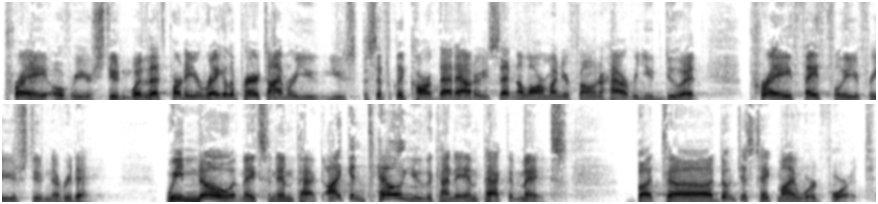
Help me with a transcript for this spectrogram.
pray over your student. Whether that's part of your regular prayer time or you, you specifically carve that out or you set an alarm on your phone or however you do it, pray faithfully for your student every day. We know it makes an impact. I can tell you the kind of impact it makes, but uh, don't just take my word for it.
